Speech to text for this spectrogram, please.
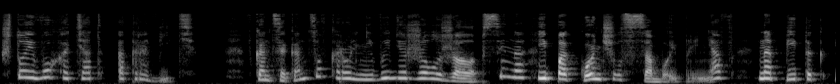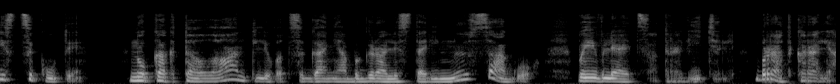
что его хотят отравить. В конце концов король не выдержал жалоб сына и покончил с собой, приняв напиток из цикуты. Но как талантливо цыгане обыграли старинную сагу. Появляется отравитель, брат короля,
